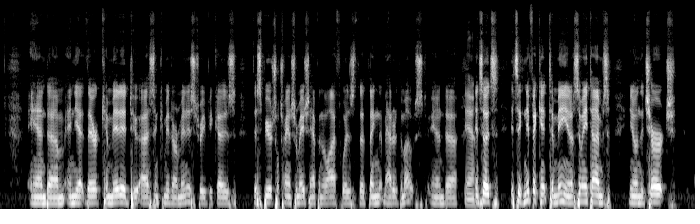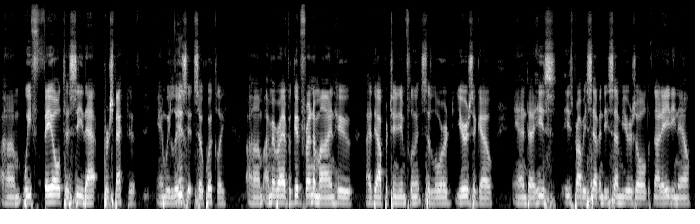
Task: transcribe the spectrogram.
and um, and yet they're committed to us and committed to our ministry because the spiritual transformation happened in their life was the thing that mattered the most. And uh, yeah. and so it's it's significant to me. You know, so many times, you know, in the church, um, we fail to see that perspective, and we lose yeah. it so quickly. Um, I remember I have a good friend of mine who I had the opportunity to influence the Lord years ago, and uh, he's he's probably seventy some years old, if not eighty now,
